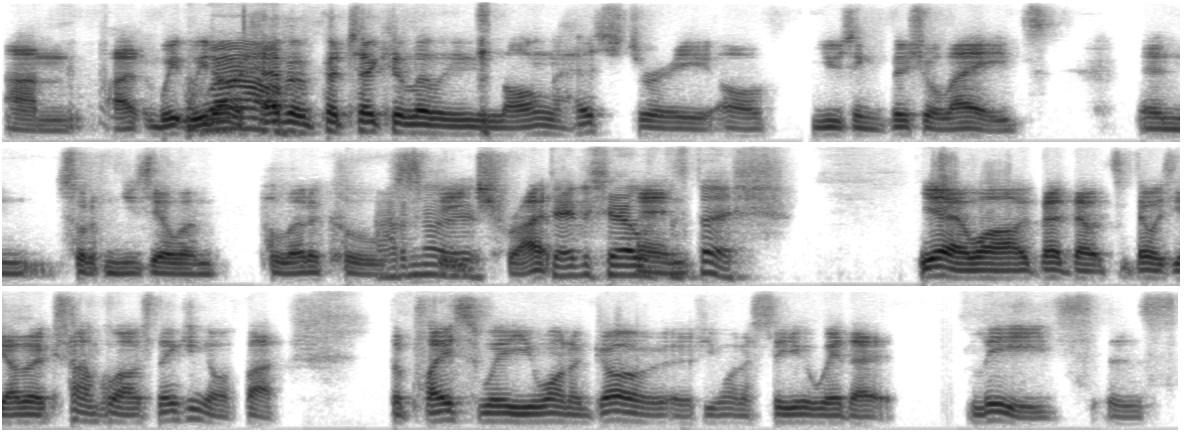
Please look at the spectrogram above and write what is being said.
um, I, we, we wow. don't have a particularly long history of using visual aids in sort of New Zealand political speech, know. right? David Shearer with the fish. Yeah, well, that, that, was, that was the other example I was thinking of. But the place where you want to go, if you want to see where that leads is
